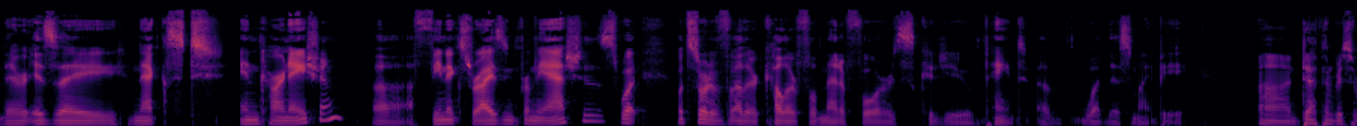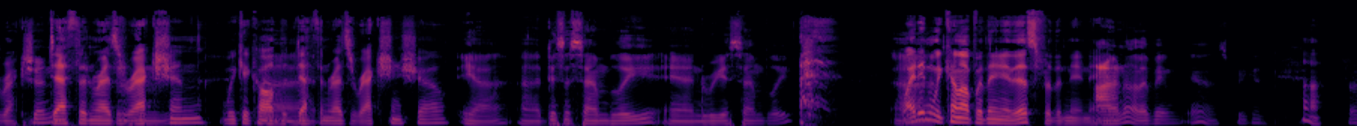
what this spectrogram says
there is a next incarnation, uh, a phoenix rising from the ashes. What what sort of other colorful metaphors could you paint of what this might be? Uh, death and resurrection. Death and resurrection. We could call it the Uh, Death and Resurrection show. Yeah. Uh, disassembly and reassembly. Why didn't we come up with any of this for the new name? I don't know. That'd be yeah, that's pretty good. Huh. Sure.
